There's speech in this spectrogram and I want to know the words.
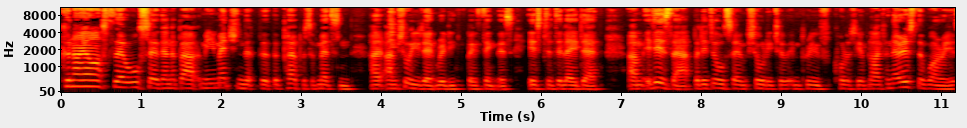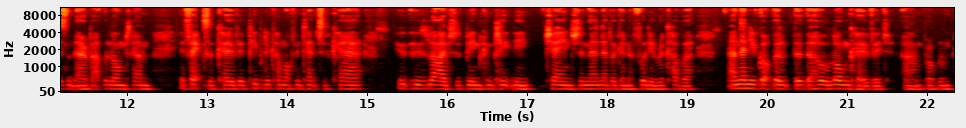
can I ask, though, also then about? I mean, you mentioned that the, the purpose of medicine. I, am sure you don't really both think this is to delay death. Um, it is that, but it's also surely to improve quality of life. And there is the worry, isn't there, about the long-term effects of COVID? People who come off intensive care, who, whose lives have been completely changed, and they're never going to fully recover and then you've got the, the, the whole long COVID um, problem.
